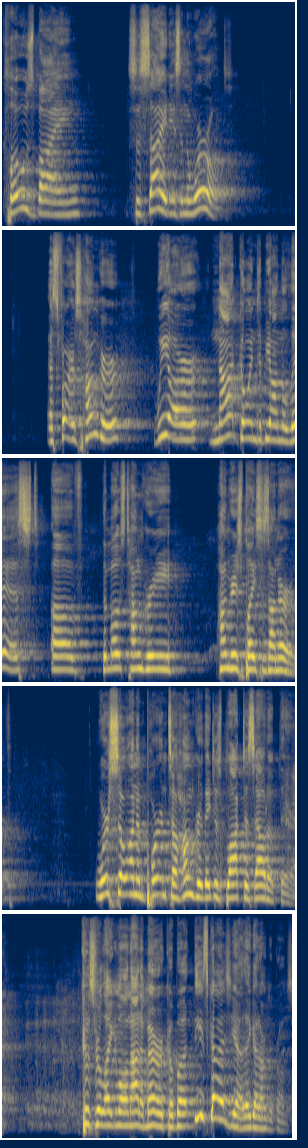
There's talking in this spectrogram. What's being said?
clothes buying, societies in the world. As far as hunger, we are not going to be on the list of the most hungry, hungriest places on earth. We're so unimportant to hunger, they just blocked us out up there. Because we're like, well, not America, but these guys, yeah, they got hunger problems.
